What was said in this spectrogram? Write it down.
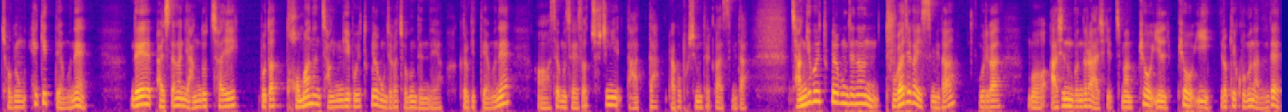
적용했기 때문에 내 발생한 양도 차익보다 더 많은 장기 보유 특별공제가 적용됐네요. 그렇기 때문에 어, 세무서에서 추징이 나왔다라고 보시면 될 것 같습니다. 장기보유 특별공제는 두 가지가 있습니다. 우리가 뭐 아시는 분들은 아시겠지만 표 1, 표 2 이렇게 구분하는데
